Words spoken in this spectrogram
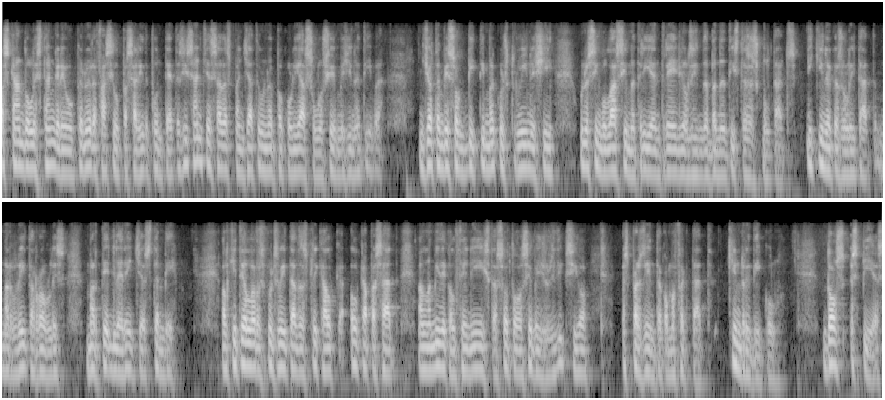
L'escàndol és tan greu que no era fàcil passar-hi de puntetes i Sánchez s'ha despenjat en una peculiar solució imaginativa. Jo també sóc víctima construint així una singular simetria entre ell i els independentistes escoltats. I quina casualitat, Margarita Robles, Martell Lleretges també. El qui té la responsabilitat d'explicar el, el que ha passat en la mida que el CNI està sota la seva jurisdicció es presenta com afectat. Quin ridícul. Dos espies.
